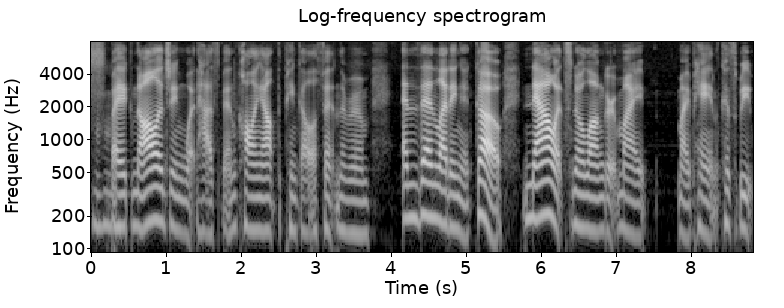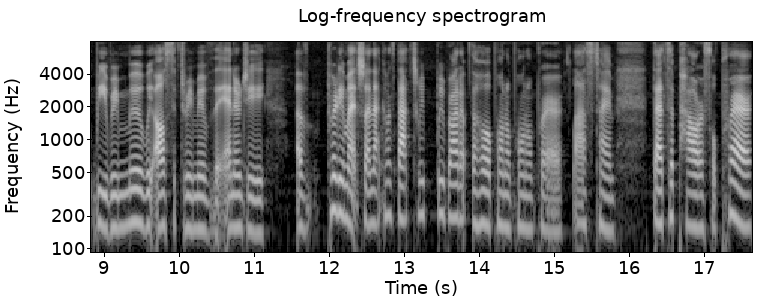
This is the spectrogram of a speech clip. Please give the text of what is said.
mm-hmm. by acknowledging what has been, calling out the pink elephant in the room, and then letting it go. Now it's no longer my my pain because we we remove we also have to remove the energy of pretty much and that comes back to we, we brought up the Ho'oponopono prayer last time. That's a powerful prayer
